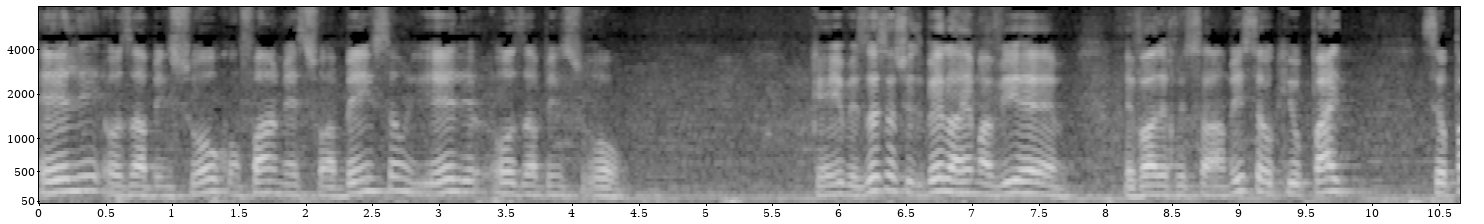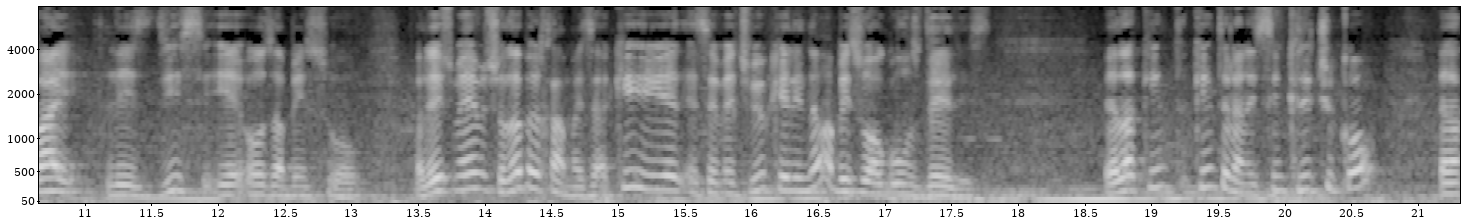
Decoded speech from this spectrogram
Ele os abençoou conforme a sua bênção, e ele os abençoou. Ok? Isso é o que o pai, seu pai lhes disse e os abençoou. Mas aqui a gente viu que ele não abençoou alguns deles. Ela quinta, sim criticou ela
